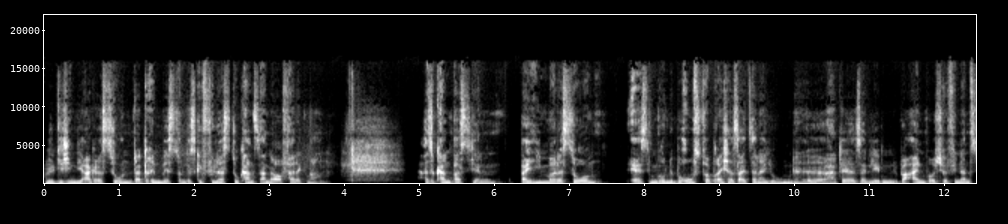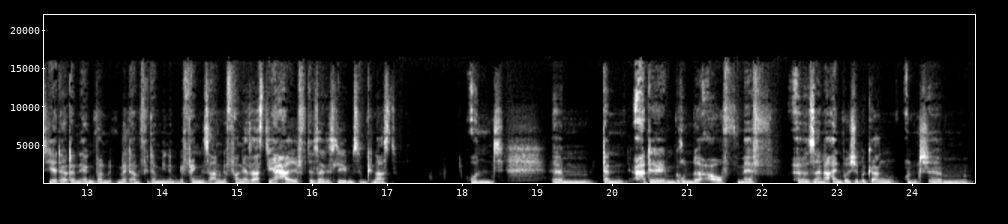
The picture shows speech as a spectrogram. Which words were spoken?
wirklich in die Aggression da drin bist und das Gefühl hast, du kannst andere auch fertig machen. Also kann passieren. Bei ihm war das so, er ist im Grunde Berufsverbrecher seit seiner Jugend, äh, hat er sein Leben über Einbrüche finanziert. Er hat dann irgendwann mit Methamphetamin im Gefängnis angefangen. Er saß die Hälfte seines Lebens im Knast. Und ähm, dann hat er im Grunde auf Meth äh, seine Einbrüche begangen und ähm,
